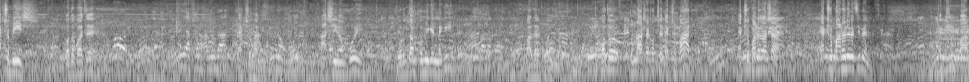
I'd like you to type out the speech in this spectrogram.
একশো বিশ। কত কয়েছে একশো ভাঙিবা। একশো ভাঙে আশি নব্বই, গরুর দাম কমে গেল নাকি বাজার কম। কত তোমরা আশা করছেন একশো পার? একশো পারের আশা? একশো পার হলে বেচিবেন একশো পার।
